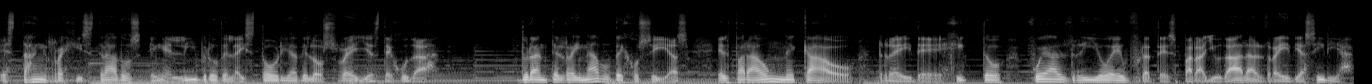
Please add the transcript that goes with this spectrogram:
están registrados en el libro de la historia de los reyes de Judá. Durante el reinado de Josías, el faraón Necao, rey de Egipto, fue al río Éufrates para ayudar al rey de Asiria.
